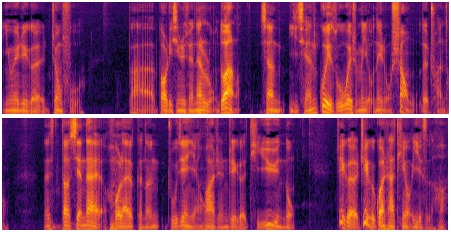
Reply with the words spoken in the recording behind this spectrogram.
因为这个政府把暴力行使权它垄断了。像以前贵族为什么有那种尚武的传统？那到现代后来可能逐渐演化成这个体育运动。这个这个观察挺有意思的哈，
